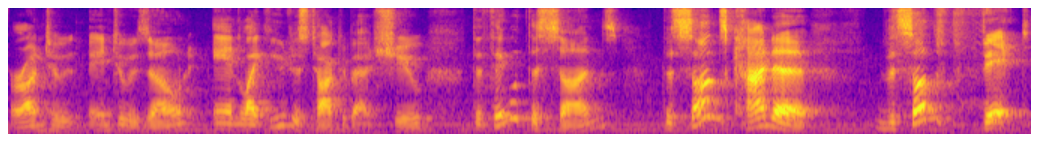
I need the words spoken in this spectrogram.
or onto into his own. And like you just talked about, Shu, the thing with the Suns, the Suns kind of the Suns fit.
